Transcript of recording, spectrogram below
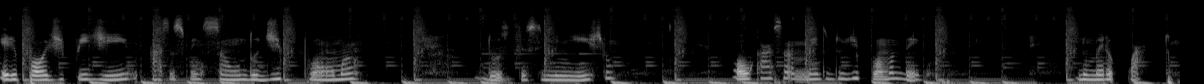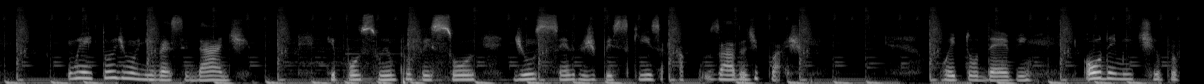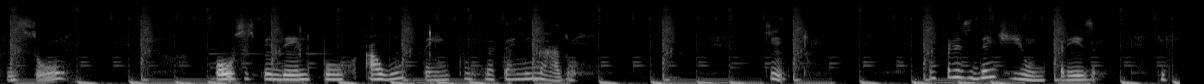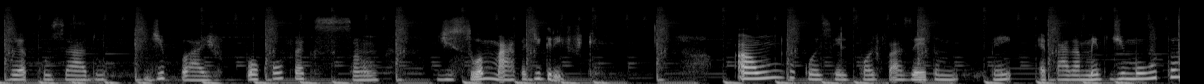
ele pode pedir a suspensão do diploma do, desse ministro ou o caçamento do diploma dele. Número 4. Um reitor de uma universidade que possui um professor de um centro de pesquisa acusado de plágio. O reitor deve ou demitir o professor ou suspender-lo por algum tempo determinado. Quinto, um presidente de uma empresa que foi acusado de plágio por confecção de sua marca de grife a única coisa que ele pode fazer também é pagamento de multa.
